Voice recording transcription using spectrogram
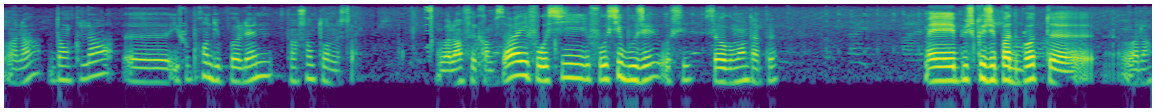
Voilà, donc là, euh, il faut prendre du pollen dans champ tournesol. Voilà, on fait comme ça. Il faut aussi, il faut aussi bouger, aussi, ça augmente un peu. Mais puisque j'ai pas de bottes, euh, voilà.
